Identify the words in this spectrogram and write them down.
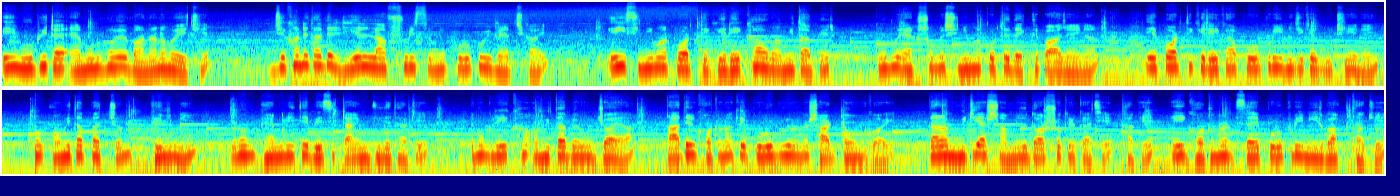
এই মুভিটা এমনভাবে বানানো হয়েছে, যেখানে তাদের রিয়েল লাভ স্টোরির সঙ্গে পুরোপুরি ম্যাচ খায়। এই সিনেমার পর থেকে রেখা আর অমিতাভের কোনো একসঙ্গে সিনেমা করতে দেখতে পাওয়া যায় না। এরপর থেকে রেখা পুরোপুরি নিজেকে গুছিয়ে নেয় এবং অমিতাভ বচ্চন, ফিল্মে এবং ফ্যামিলিতে বেশি টাইম দিতে থাকে এবং রেখা, অমিতাভ এবং জয়া তাদের ঘটনাকে পুরোপুরিভাবে শাটডাউন করে। তারা মিডিয়ার সামনে দর্শকের কাছে থাকে। এই ঘটনার বিষয়ে পুরোপুরি নির্বাক থাকে।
